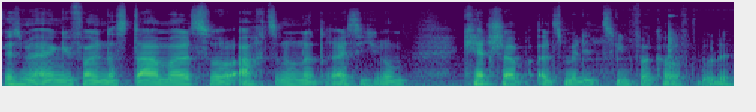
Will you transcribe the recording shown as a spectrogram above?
ist mir eingefallen, dass damals, so 1830 rum, Ketchup als Medizin verkauft wurde.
